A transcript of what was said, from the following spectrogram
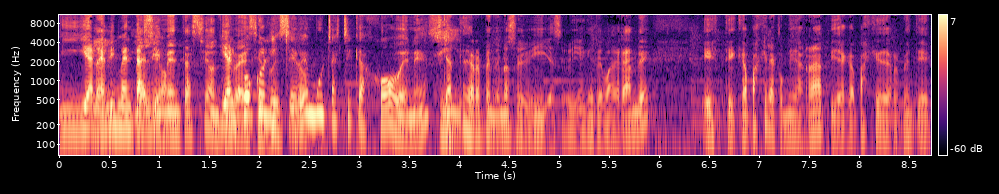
y a la, li- alimentación. La alimentación, te y al poco decir, se ven muchas chicas jóvenes, Sí. que antes de repente no se veía, se veían gente más grande, este, capaz que la comida rápida, capaz que de repente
